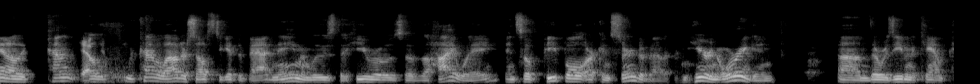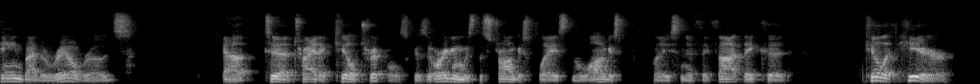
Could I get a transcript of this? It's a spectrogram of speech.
You know, kind of yep. we kind of allowed ourselves to get the bad name and lose the heroes of the highway, and so people are concerned about it. And here in Oregon, um, there was even a campaign by the railroads uh, to try to kill triples because Oregon was the strongest place and the longest place, and if they thought they could kill it here,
